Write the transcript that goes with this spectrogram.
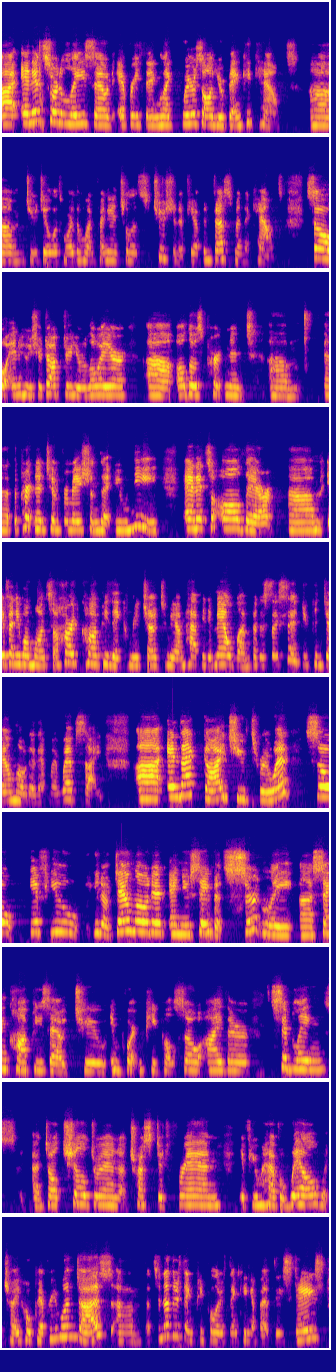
Uh, and it sort of lays out everything like where's all your bank accounts? Um, do you deal with more than one financial institution? If you have investment accounts. So, and who's your doctor, your lawyer, uh, all those pertinent um, uh, the pertinent information that you need, and it's all there um, if anyone wants a hard copy, they can reach out to me. I'm happy to mail one. But as I said, you can download it at my website. Uh, and that guides you through it. So if you you know download it and you save it certainly uh, send copies out to important people so either siblings adult children, a trusted friend, if you have a will, which I hope everyone does, um, that's another thing people are thinking about these days,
